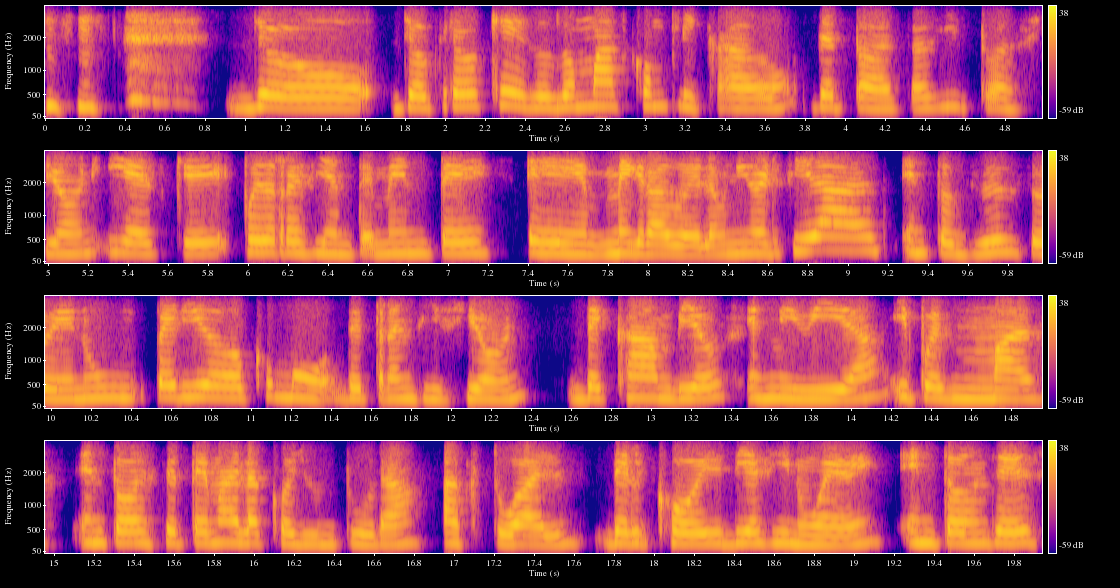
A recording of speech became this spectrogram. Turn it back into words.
yo, yo creo que eso es lo más complicado de toda esta situación y es que pues recientemente eh, me gradué de la universidad, entonces estoy en un periodo como de transición de cambios en mi vida y pues más en todo este tema de la coyuntura actual del COVID-19. Entonces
